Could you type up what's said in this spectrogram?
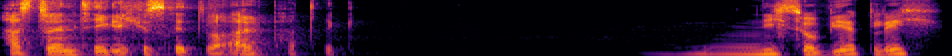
Hast du ein tägliches Ritual, Patrick? Nicht so wirklich.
